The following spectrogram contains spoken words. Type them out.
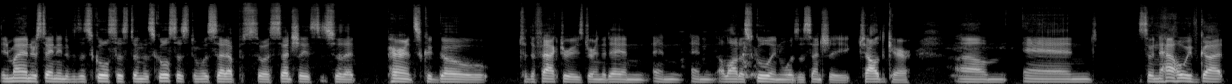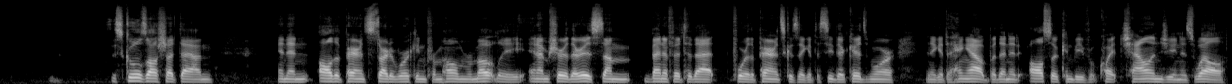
in my understanding of the school system, the school system was set up so essentially so that parents could go to the factories during the day, and and and a lot of schooling was essentially childcare. Um, and so now we've got the schools all shut down, and then all the parents started working from home remotely. And I'm sure there is some benefit to that for the parents because they get to see their kids more and they get to hang out. But then it also can be quite challenging as well.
